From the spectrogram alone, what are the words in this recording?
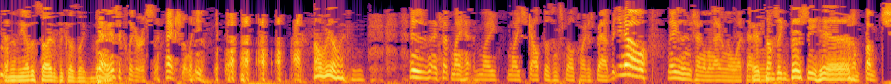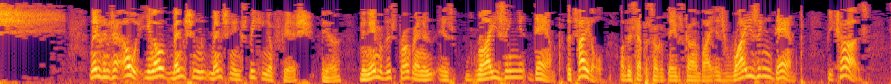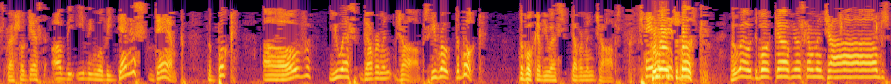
and then the other side of it goes like that. Yeah, it is a clitoris, actually. Oh, really? Eh, except my my my scalp doesn't smell quite as bad. But you know, ladies and gentlemen, I don't know what that There's means. something fishy here. Ladies and gentlemen, oh, you know, mention mentioning speaking of fish, Yeah. the name of this program is Rising Damp. The title of this episode of Dave's Gone By is Rising Damp because special guest of the evening will be Dennis Damp, the book of U.S. government jobs. He wrote the book, the book of U.S. government jobs. Ten Who wrote the book? Who wrote the book of U.S. government jobs?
